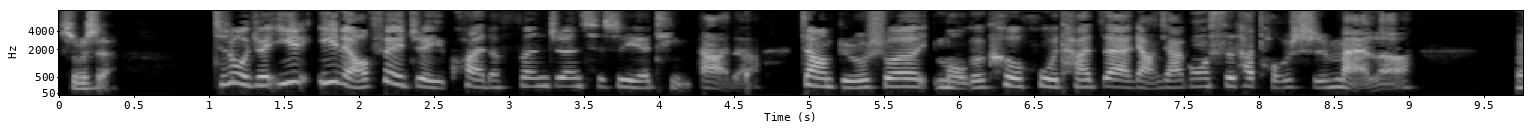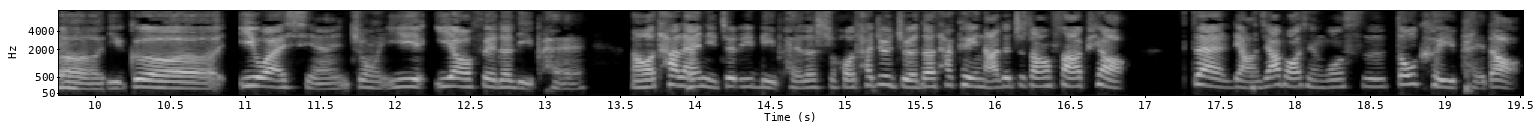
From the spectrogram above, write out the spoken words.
是不是？其实我觉得医医疗费这一块的纷争其实也挺大的。像比如说某个客户他在两家公司他同时买了，呃，一个意外险这种医医药费的理赔，然后他来你这里理赔的时候，他就觉得他可以拿着这张发票。在两家保险公司都可以赔到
